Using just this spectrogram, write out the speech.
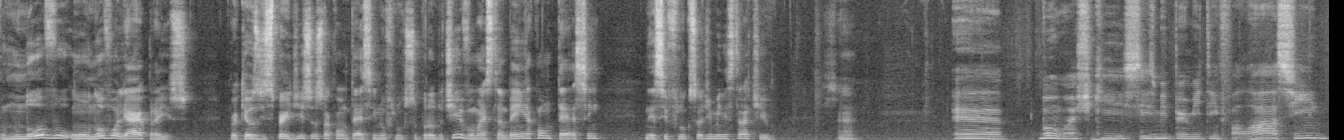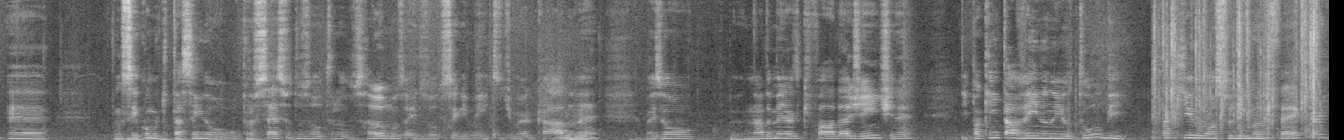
um novo, um novo olhar para isso. Porque os desperdícios acontecem no fluxo produtivo, mas também acontecem nesse fluxo administrativo. Né? É, bom, acho que vocês me permitem falar, assim, é, não sei como que está sendo o processo dos outros ramos aí, dos outros segmentos de mercado, uhum. né? Mas eu nada melhor do que falar da gente, né? E para quem tá vendo no YouTube, tá aqui o nosso Lean Manufacturing.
